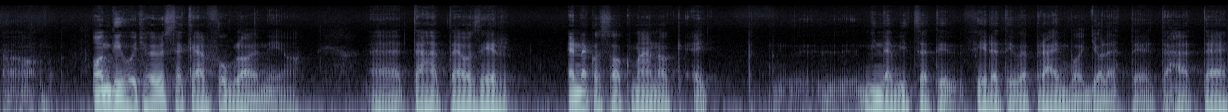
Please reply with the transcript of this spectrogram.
a- Andi, hogyha össze kell foglalnia, eh, tehát te azért ennek a szakmának egy minden viccet félretéve prime vadja lettél. Tehát te,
